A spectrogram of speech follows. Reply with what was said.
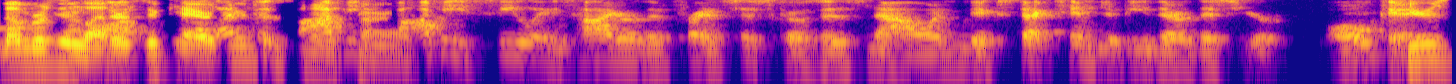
Numbers and letters. Who cares? That's because Bobby. Bobby's ceiling's higher than Francisco's is now, and we expect him to be there this year. Okay. Here's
